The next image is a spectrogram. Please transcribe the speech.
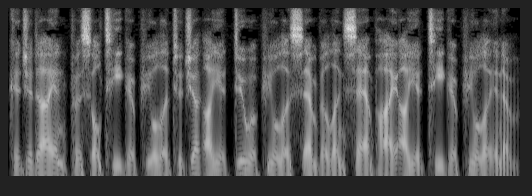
Kejadian pasal 37 ayat 29 sampai ayat 36.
